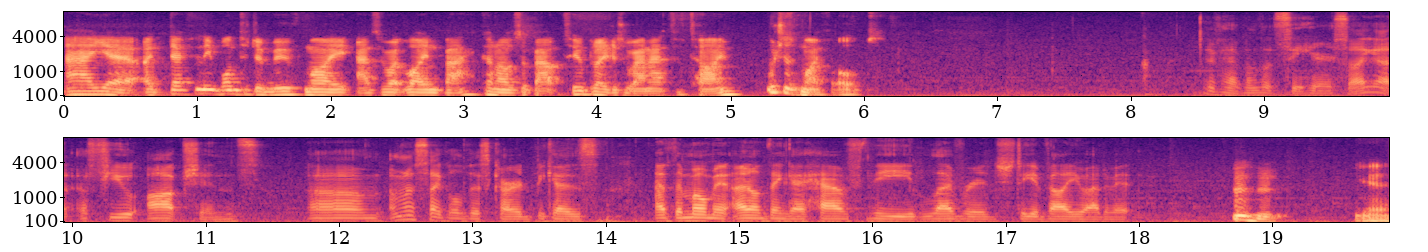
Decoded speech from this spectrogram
Ah, yeah, I definitely wanted to move my Azurite Lion back, and I was about to, but I just ran out of time, which is my fault. It happens, let's see here. So I got a few options. Um, I'm gonna cycle this card because at the moment I don't think I have the leverage to get value out of it. Mm-hmm. Yeah.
